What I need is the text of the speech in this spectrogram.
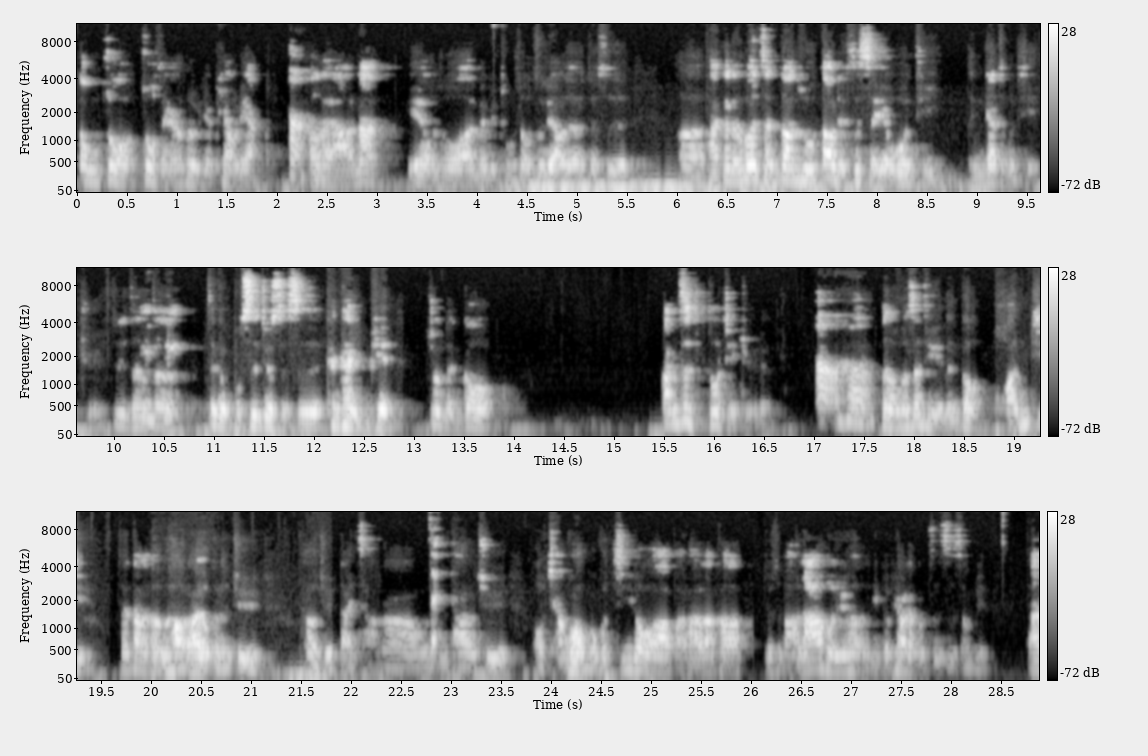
动作做怎样会比较漂亮。嗯，OK 啊，那也有说那边徒手治疗的，就是呃，他可能会诊断出到底是谁有问题。应该怎么解决？所以这个这个这个不是就只是看看影片就能够帮自己做解决的。嗯哼，对，我们身体能够缓解，那当然很好。他有可能去，他要去代偿啊，或者是他要去哦强化某个肌肉啊，把它让它就是把它拉回一个漂亮的姿势上面。但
